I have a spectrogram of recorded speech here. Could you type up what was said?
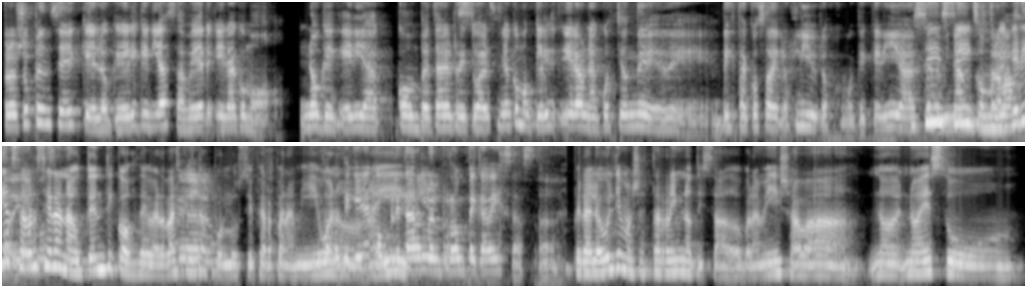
pero yo pensé que lo que él quería saber era como, no que quería completar el ritual, sino como que él era una cuestión de, de, de esta cosa de los libros, como que quería Sí, terminar sí, como que quería saber si eran auténticos de verdad escritos por Lucifer para mí. Como bueno, que quería ahí- completarlo el rompecabezas. ah. Pero a lo último ya está re hipnotizado. Para mí ya va. No, no es su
